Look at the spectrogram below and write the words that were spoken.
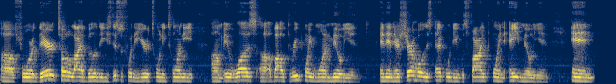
uh, for their total liabilities. This was for the year 2020. Um, it was uh, about 3.1 million, and then their shareholders' equity was 5.8 million. And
